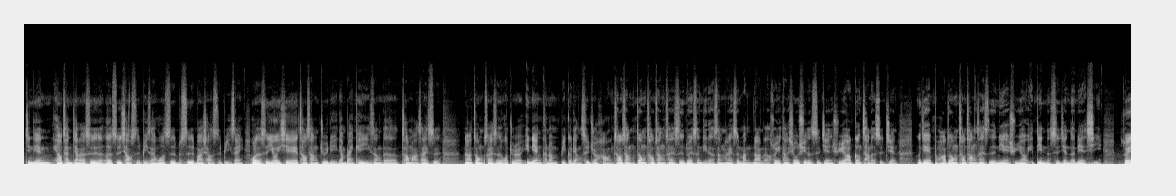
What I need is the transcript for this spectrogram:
今天要参加的是二十四小时比赛，或是四十八小时比赛，或者是有一些超长距离两百 K 以上的超马赛事。那这种赛事，我觉得一年可能比个两次就好。超长这种超长赛事对身体的伤害是蛮大的，所以他休息的时间需要更长的时间，而且跑这种超长赛事，你也需要一定的时间的练习。所以，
